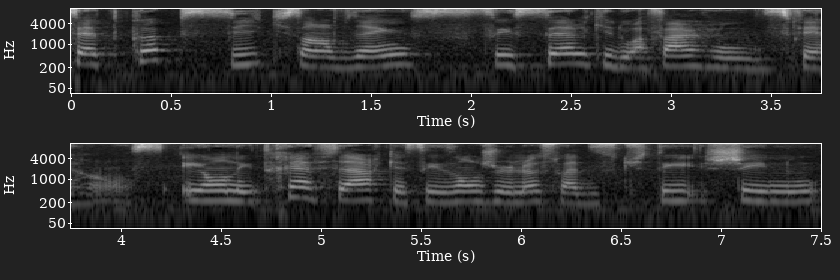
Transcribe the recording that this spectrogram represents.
Cette COP-ci qui s'en vient, c'est celle qui doit faire une différence. Et on est très fiers que ces enjeux-là soient discutés chez nous,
